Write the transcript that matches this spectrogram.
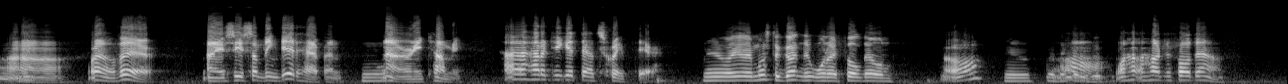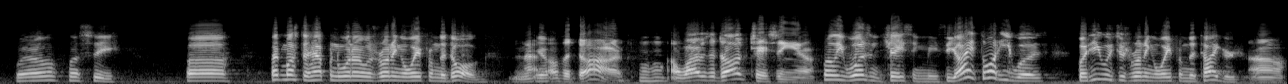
Ah, well, there. Now, you see, something did happen. Mm. Now, Ernie, tell me, how, how did you get that scrape there? Yeah, I, I must have gotten it when I fell down. Oh? Yeah. I Oh, well, how, how'd you fall down? Well, let's see. Uh, that must have happened when I was running away from the dog. No, Yep. Oh, the dog. Mm-hmm. Oh, why was the dog chasing you? Well, he wasn't chasing me. See, I thought he was, but he was just running away from the tiger. Oh,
